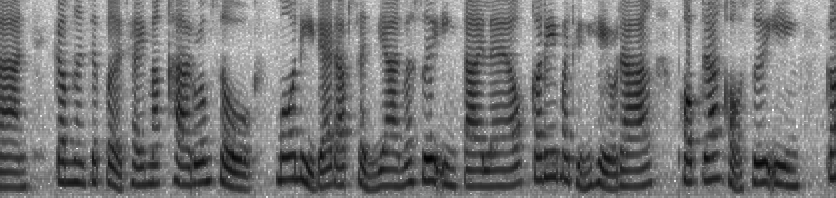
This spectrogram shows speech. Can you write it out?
มานกำลังจะเปิดใช้มักคาร่วมโศก โมดีได้รับสัญญาณว่าซื่ออิงตายแล้ว ก็รีบมาถึงเหวร้าง พบร่างของซื่ออิง ก็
